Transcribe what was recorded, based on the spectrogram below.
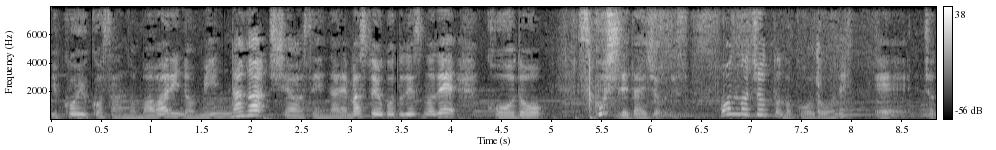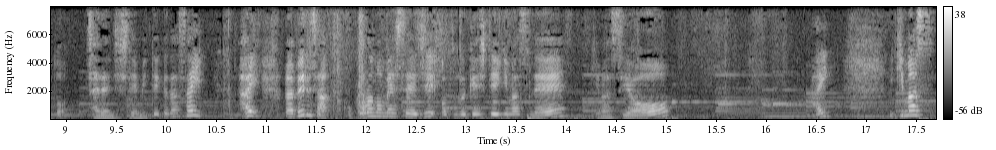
ゆこゆこさんの周りのみんなが幸せになれますということですので行動少しで大丈夫です。ほんのちょっとの行動をね、えー、ちょっとチャレンジしてみてください。はい。ラベルさん心のメッセージお届けしていきますね。いきますよ。はい。いきます。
